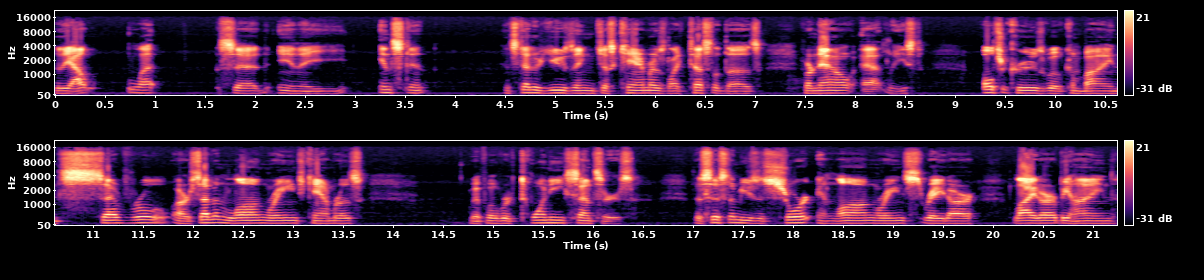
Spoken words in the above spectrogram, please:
The outlet said in a instant instead of using just cameras like Tesla does, for now at least, Ultra Cruise will combine several or seven long range cameras with over 20 sensors. The system uses short and long range radar, LiDAR behind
